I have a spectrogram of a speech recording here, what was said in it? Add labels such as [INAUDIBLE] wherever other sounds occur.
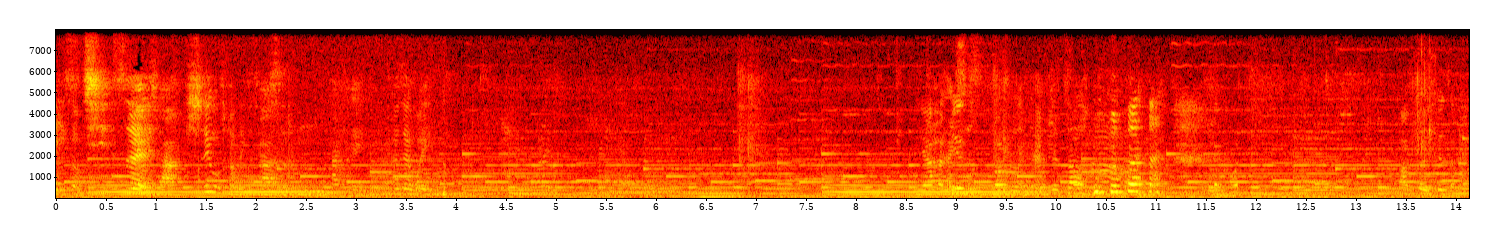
七个七吧十六床的一个子，嗯，还可以，他在围。你要 [LAUGHS] 还是还是造？哈哈哈。啊，可以？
